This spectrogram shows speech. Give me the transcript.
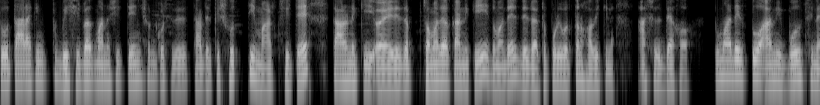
তো তারা কিন্তু বেশিরভাগ মানুষই টেনশন করছে যে তাদেরকে সত্যি মার্কশিটে কারণে কি রেজাল্ট জমা দেওয়ার কারণে কি তোমাদের রেজাল্টটা পরিবর্তন হবে কিনা? আসলে দেখো, তোমাদের তো আমি বলছি না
